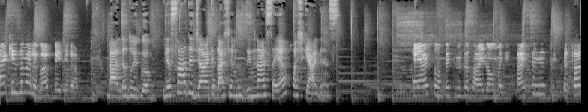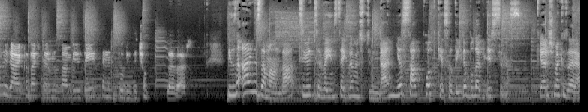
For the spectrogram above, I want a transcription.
Herkese merhaba, ben İrem. Ben de Duygu. Ya sadece arkadaşlarımız dinlerse ya hoş geldiniz. Eğer sohbetimize dahil olmak isterseniz ve sadece arkadaşlarımızdan biri değilseniz bu bizi çok mutlu eder. Bizi aynı zamanda Twitter ve Instagram üstünden Yasat Podcast adıyla bulabilirsiniz. Görüşmek üzere.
